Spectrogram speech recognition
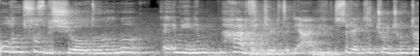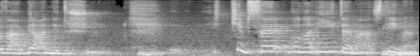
olumsuz bir şey olduğunu eminim her fikirdir. Yani sürekli çocuğunu döven bir anne düşünün. Kimse buna iyi demez değil mi?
